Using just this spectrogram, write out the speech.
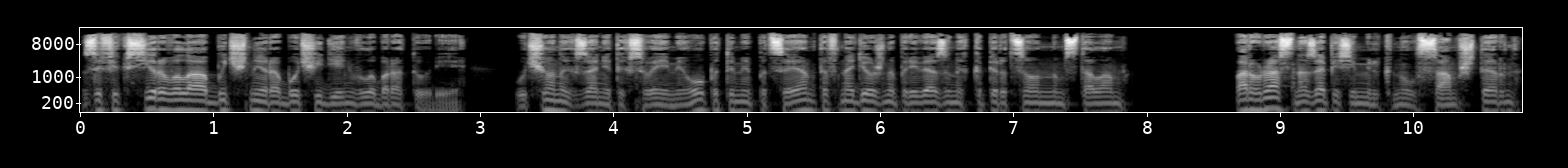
зафиксировала обычный рабочий день в лаборатории. Ученых, занятых своими опытами, пациентов, надежно привязанных к операционным столам. Пару раз на записи мелькнул сам Штерн.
